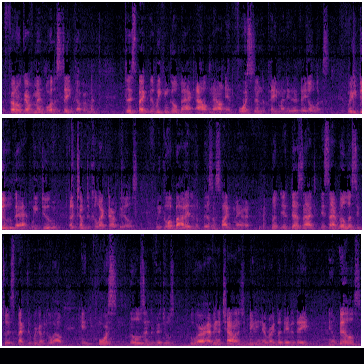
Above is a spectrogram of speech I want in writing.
the federal government or the state government to expect that we can go back out now and force them to pay money that they owe us. We do that. We do attempt to collect our bills. We go about it in a business-like manner, but it does not. It's not realistic to expect that we're going to go out and force those individuals who are having a challenge in meeting their regular day-to-day, you know, bills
